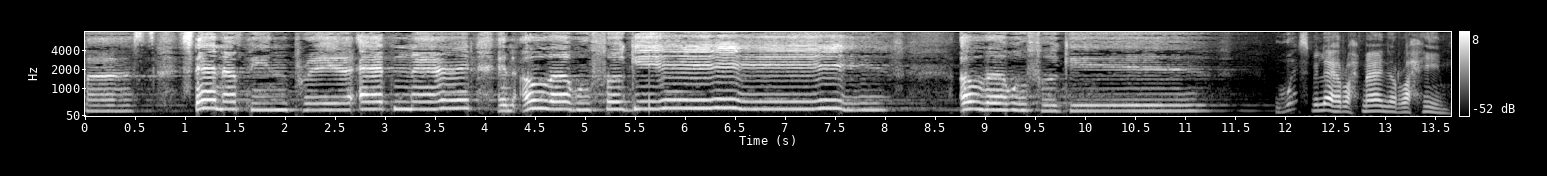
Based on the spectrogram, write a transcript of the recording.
fast. Stand up in prayer at night, and Allah will forgive. Allah will forgive. بسم الله الرحمن الرحيم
